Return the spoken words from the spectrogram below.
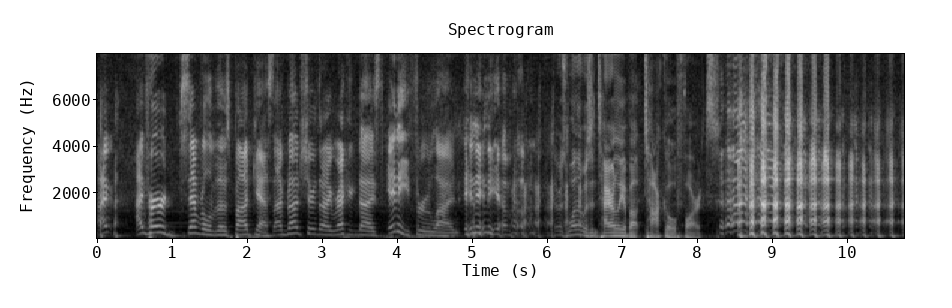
I've, I've heard several of those podcasts. I'm not sure that I recognized any through line in any of them. There was one that was entirely about taco farts.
